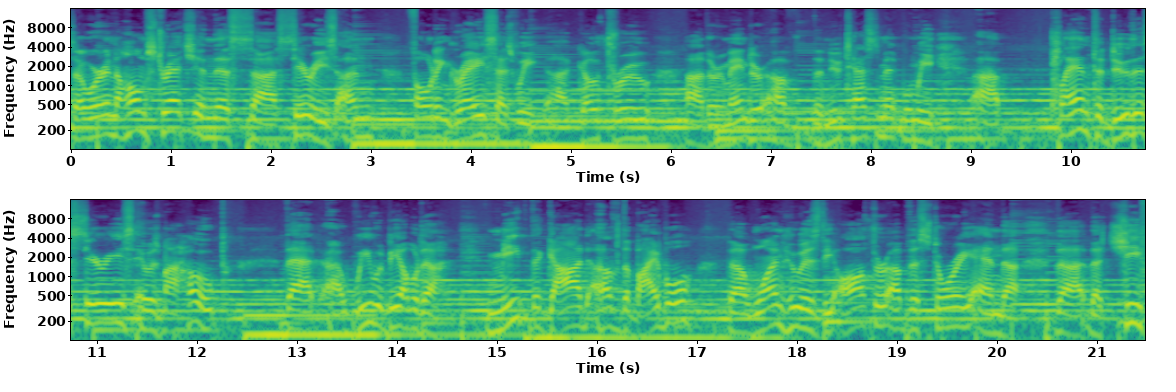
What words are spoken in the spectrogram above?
So, we're in the home stretch in this uh, series, Unfolding Grace, as we uh, go through uh, the remainder of the New Testament. When we uh, planned to do this series, it was my hope that uh, we would be able to meet the God of the Bible, the one who is the author of the story and the, the, the chief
